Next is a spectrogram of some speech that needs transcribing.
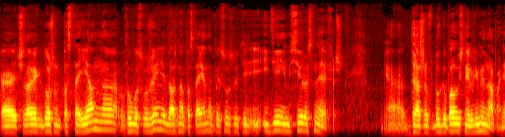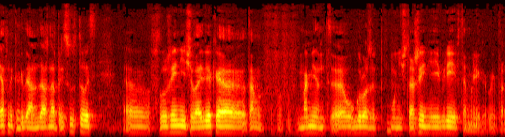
э, человек должен постоянно, в его служении должна постоянно присутствовать идея Мсирос Нефеш. Э, даже в благополучные времена, понятно, когда она должна присутствовать в служении человека там, в момент угрозы уничтожения евреев там, или какой-то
